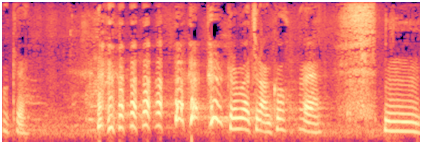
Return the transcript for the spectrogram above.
오케이. 그런 것 같지는 않고, 예. 음,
